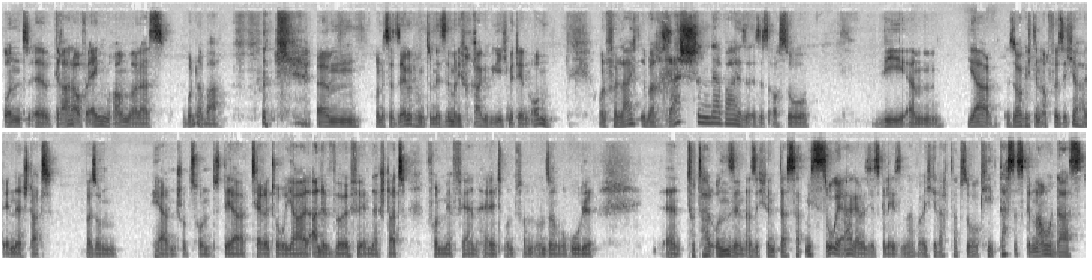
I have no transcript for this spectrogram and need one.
Und äh, gerade auf engem Raum war das wunderbar. ähm, und es hat sehr gut funktioniert. Es ist immer die Frage, wie gehe ich mit denen um? Und vielleicht überraschenderweise ist es auch so, wie, ähm, ja, sorge ich denn auch für Sicherheit in der Stadt bei so einem Herdenschutzhund, der territorial alle Wölfe in der Stadt von mir fernhält und von unserem Rudel. Äh, total Unsinn. Also ich finde, das hat mich so geärgert, als ich es gelesen habe, weil ich gedacht habe, so, okay, das ist genau das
